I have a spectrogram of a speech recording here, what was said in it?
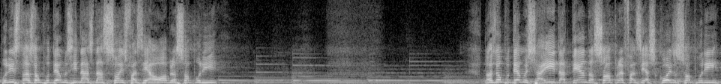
Por isso nós não podemos ir nas nações fazer a obra só por ir. Nós não podemos sair da tenda só para fazer as coisas, só por ir.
